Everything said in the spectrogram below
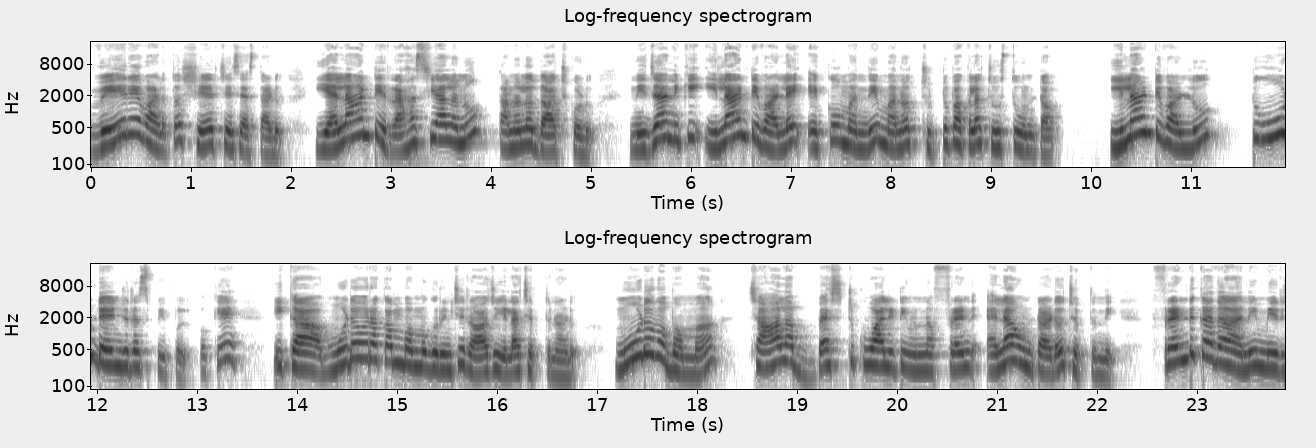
వేరే వాళ్ళతో షేర్ చేసేస్తాడు. ఎలాంటి రహస్యాలను తనలో దాచుకోడు. నిజానికి ఇలాంటి వాళ్ళే ఎక్కువ మంది మన చుట్టుపక్కల చూస్తూ ఉంటాం. ఇలాంటి వాళ్ళు టూ డేంజరస్ పీపుల్ ఓకే? ఇక మూడవ రకం బొమ్మ గురించి రాజు ఇలా చెప్తున్నాడు. మూడవ బొమ్మ చాలా బెస్ట్ క్వాలిటీ ఉన్న ఫ్రెండ్ ఎలా ఉంటాడో చెప్తుంది. ఫ్రెండ్ కదా అని మీరు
